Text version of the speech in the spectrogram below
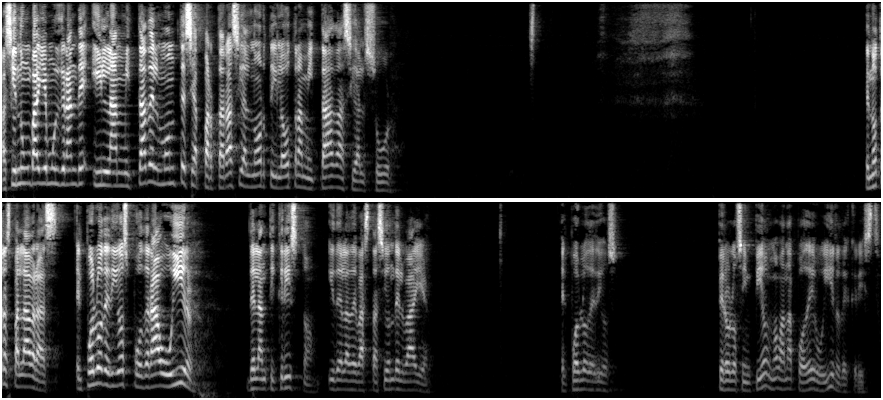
haciendo un valle muy grande y la mitad del monte se apartará hacia el norte y la otra mitad hacia el sur. En otras palabras, el pueblo de Dios podrá huir del anticristo y de la devastación del valle. El pueblo de Dios. Pero los impíos no van a poder huir de Cristo.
